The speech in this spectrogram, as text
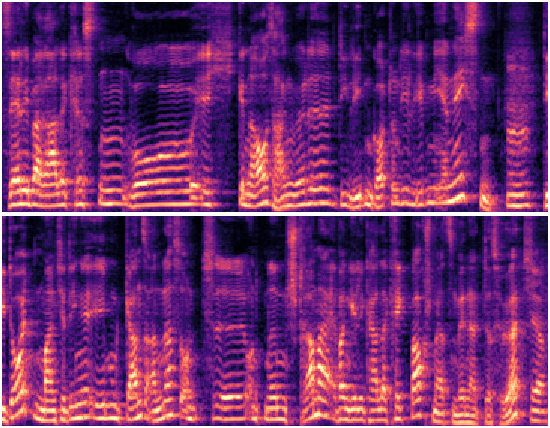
sehr liberale Christen, wo ich genau sagen würde, die lieben Gott und die lieben ihren Nächsten. Mhm. Die deuten manche Dinge eben ganz anders und, äh, und ein strammer Evangelikaler kriegt Bauchschmerzen, wenn er das hört. Ja.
